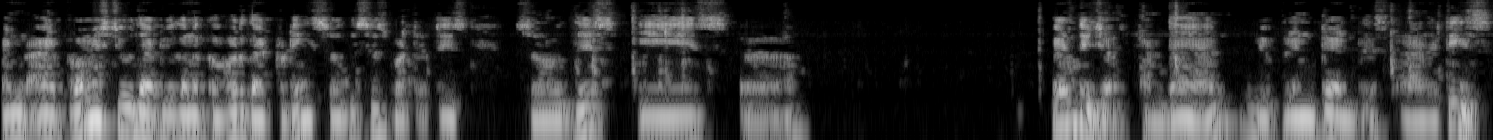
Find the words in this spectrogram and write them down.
And i promised you that we're to cover that today. So this is what it is. So this is uh, integer and then we printed this as it is.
